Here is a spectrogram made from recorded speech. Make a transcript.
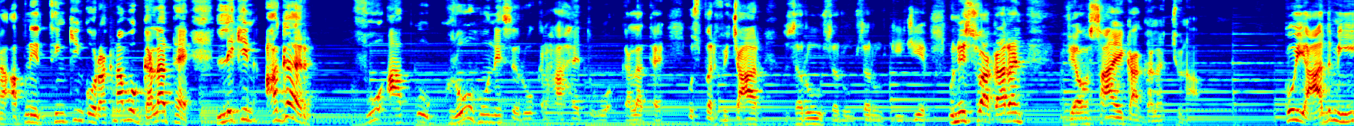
अपने थिंकिंग को रखना वो गलत है, लेकिन अगर वो आपको ग्रो होने से रोक रहा है तो वो गलत है। उस पर विचार ज़रूर ज़रूर ज़रूर कीजिए। उन्नीसवा कारण व्यवसाय का गलत चुनाव। कोई आदमी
